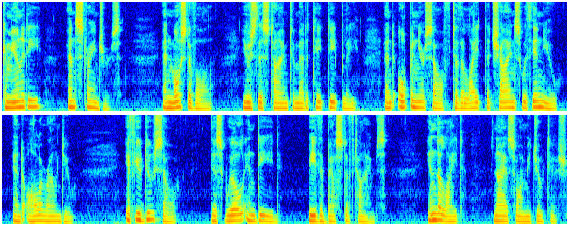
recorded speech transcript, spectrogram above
community, and strangers. And most of all, use this time to meditate deeply and open yourself to the light that shines within you and all around you. If you do so, this will indeed be the best of times. In the light, Nayaswami Jyotish.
